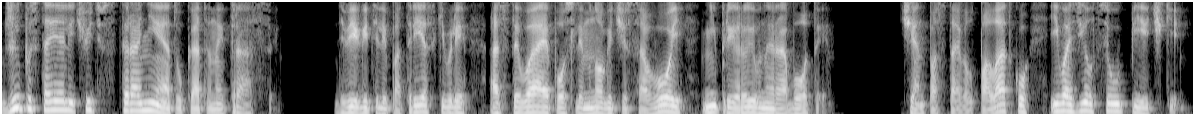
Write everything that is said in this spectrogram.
Джипы стояли чуть в стороне от укатанной трассы. Двигатели потрескивали, остывая после многочасовой непрерывной работы. Чен поставил палатку и возился у печки,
